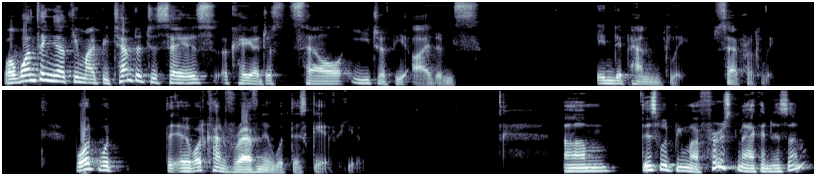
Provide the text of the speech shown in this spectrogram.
Well, one thing that you might be tempted to say is, okay, I just sell each of the items independently, separately. What would the, uh, what kind of revenue would this give you? Um, this would be my first mechanism.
